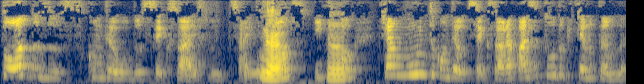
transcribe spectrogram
todos os conteúdos sexuais do site. É, todos. E, tipo, tinha muito conteúdo sexual. Era quase tudo que tinha no Tumblr.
